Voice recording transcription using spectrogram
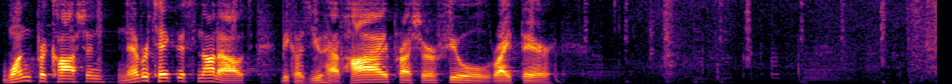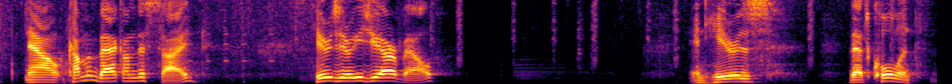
One precaution, never take this nut out because you have high pressure fuel right there. Now, coming back on this side, Here's your EGR valve. And here's that coolant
